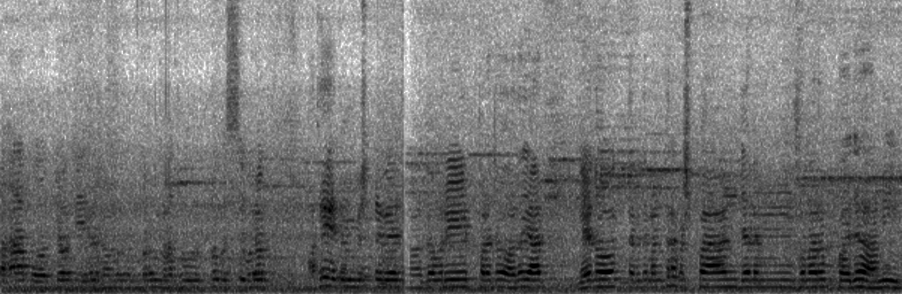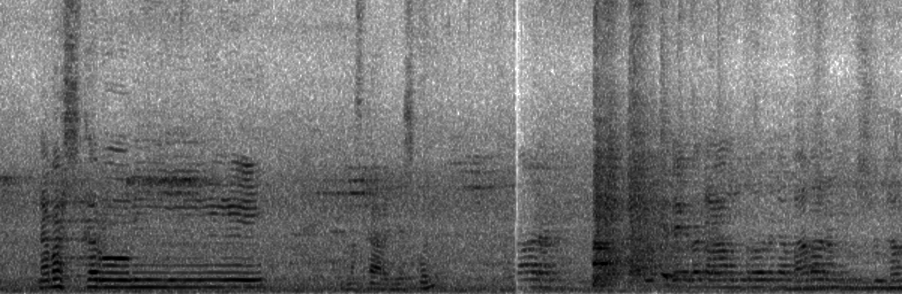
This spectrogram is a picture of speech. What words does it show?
పహాపోజ్యోతిరసం బ్రహ్మభూత్వస్సురం అథేతం విష్ణవే గౌరీ ప్రచోదయాత్ వేదోక్తమితి మంత్రపుష్పాంజలిం సమర్పజామి. నమస్కరోమి. నమస్కారం చేసుకొని. దేవతామంత్రోదక భావనం శుభం.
